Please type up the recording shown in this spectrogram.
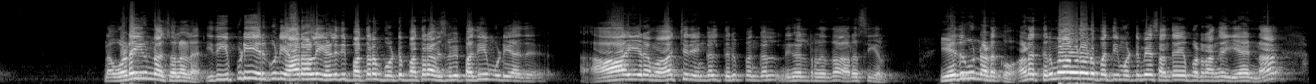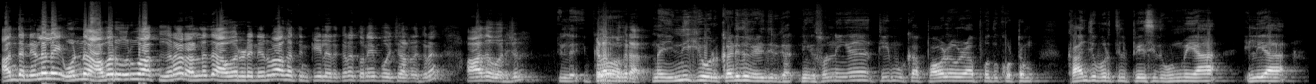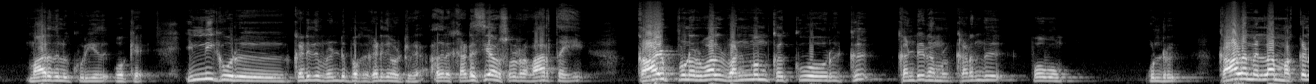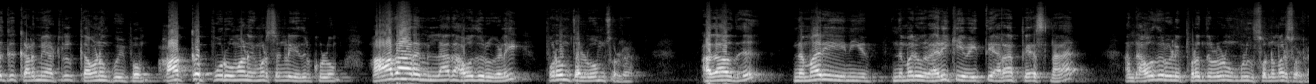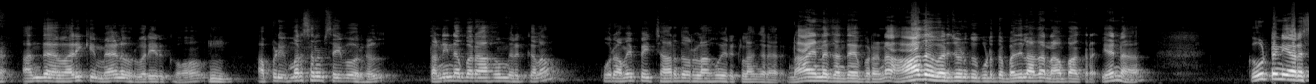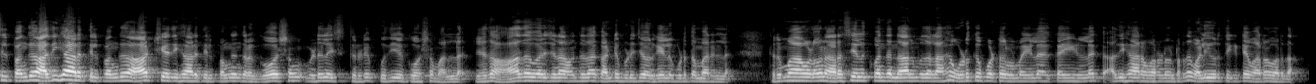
நான் உடையும் நான் சொல்லலை. இது இப்படியே இருக்குன்னு யாராலும் எழுதி பத்திரம் போட்டு பத்திரம் ஆஃபீஸில் போய் பதிய முடியாது. ஆயிரம் ஆச்சரியங்கள் திருப்பங்கள் நிகழ்கிறது தான் அரசியல். எதுவும் நடக்கும். ஆனால் திருமாவளவனை பற்றி மட்டுமே சந்தேகப்படுறாங்க. ஏன்னா அந்த நிழலை ஒன்று அவர் உருவாக்குகிறார் அல்லது அவருடைய நிர்வாகத்தின் கீழ் இருக்கிற துணை பொதுச்சாளர் இருக்கிற ஆதவ் அர்ஜுன் இல்லை இப்போ கிளப்புகிறார் நான் இன்னைக்கு ஒரு கடிதம் எழுதியிருக்கார். நீங்கள் சொன்னீங்க திமுக பவள விழா பொதுக்கூட்டம் காஞ்சிபுரத்தில் பேசியது உண்மையா இல்லையா மாறுதலுக்குரியது? ஓகே. இன்னைக்கு ஒரு கடிதம் ரெண்டு பக்கம் கடிதம் விட்டுருக்கார். அதில் கடைசியாக அவர் சொல்கிற வார்த்தை காழ்ப்புணர்வால் வன்மம் கக்குவோருக்கு கண்டு நம்ம கடந்து போவோம். ஒன்று. காலமெல்லாம் மக்களுக்கு கடமையாற்றல் கவனம் குவிப்போம். ஆக்கப்பூர்வமான விமர்சனங்களை எதிர்கொள்வோம். ஆதாரம் இல்லாத அவதூறுகளை புறம் தள்ளுவோம் சொல்கிறார் அதாவது இந்த மாதிரி நீங்கள் இந்த மாதிரி ஒரு அறிக்கை வைத்து யாராவது பேசினா அந்த அவதூறுகளை புறந்தள்ளுவோம்னு உங்களுக்கு சொன்ன மாதிரி சொல்கிறேன் அந்த வரிக்கு மேலே ஒரு வரி இருக்கும். அப்படி விமர்சனம் செய்பவர்கள் தனிநபராகவும் இருக்கலாம் ஒரு அமைப்பை சார்ந்தவர்களாகவும் இருக்கலாங்கிறார். நான் என்ன சந்தேகப்படுறேன்னா ஆதவ் அர்ஜுனுக்கு கொடுத்த பதிலாக தான் நான் பார்க்குறேன். ஏன்னா கூட்டணி அரசில் பங்கு அதிகாரத்தில் பங்கு ஆட்சி அதிகாரத்தில் பங்குங்கிற கோஷம் விடுதலை சித்தனுடைய புதிய கோஷம் அல்ல. ஏதோ ஆதவர்ஜனா வந்து தான் கண்டுபிடிச்சு அவர் கையில் கொடுத்த மாதிரி இல்லை. திருமாவளவன் அரசியலுக்கு வந்த நாள் முதலாக ஒடுக்கப்பட்ட உண்மையில் கைகளில் அதிகாரம் வரணுன்றதை வலியுறுத்திக்கிட்டே வரவர் தான்.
